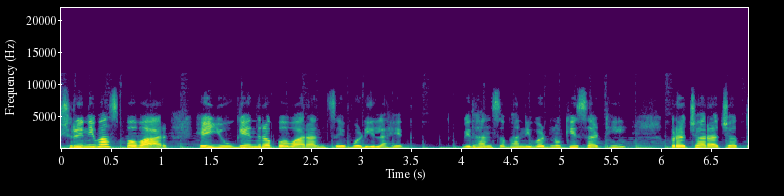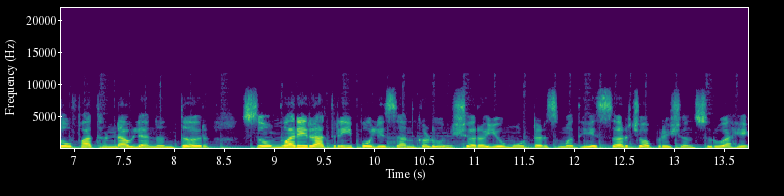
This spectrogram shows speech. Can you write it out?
श्रीनिवास पवार हे युगेंद्र पवारांचे वडील आहेत. विधानसभा निवडणुकीसाठी प्रचाराच्या तोफा थंडावल्यानंतर सोमवारी रात्री पोलिसांकडून शरयू मोटर्समध्ये सर्च ऑपरेशन सुरू आहे.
